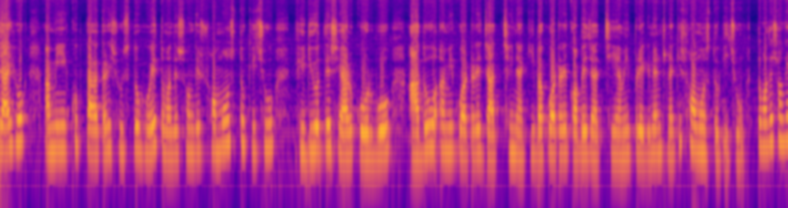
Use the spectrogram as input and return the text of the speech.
যাই হোক আমি খুব তাড়াতাড়ি সুস্থ হয়ে তোমাদের সঙ্গে সমস্ত কিছু ভিডিওতে শেয়ার করব। আদৌ আমি কোয়ার্টারে যাচ্ছি নাকি বা কোয়ার্টারে কবে যাচ্ছি, আমি প্রেগনেন্ট নাকি সমস্ত কিছু। তোমাদের সঙ্গে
